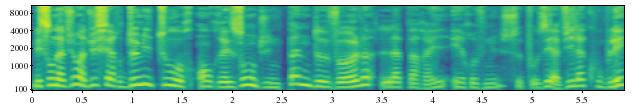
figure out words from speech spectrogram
Mais son avion a dû faire demi-tour en raison d'une panne de vol. L'appareil est revenu se poser à Villacoublay.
